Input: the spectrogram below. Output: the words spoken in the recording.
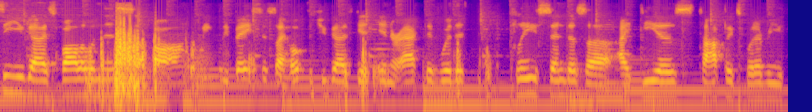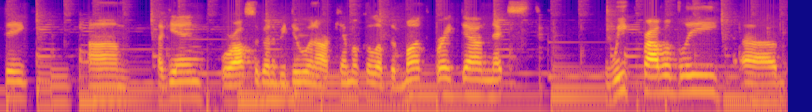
see you guys following this uh, on a weekly basis. I hope that you guys get interactive with it. Please send us uh, ideas, topics, whatever you think. Um, again, we're also going to be doing our chemical of the month breakdown next week, probably. Um,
